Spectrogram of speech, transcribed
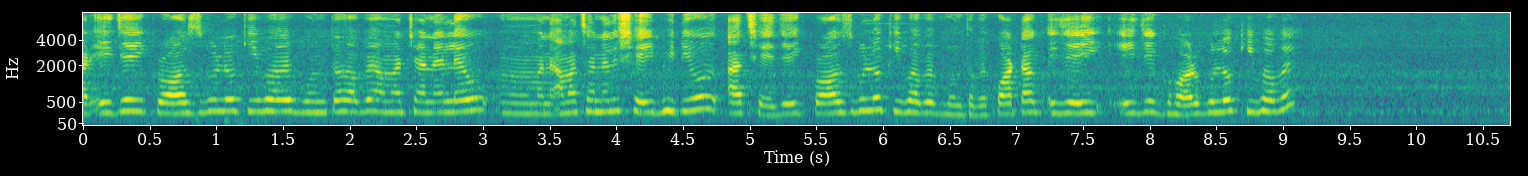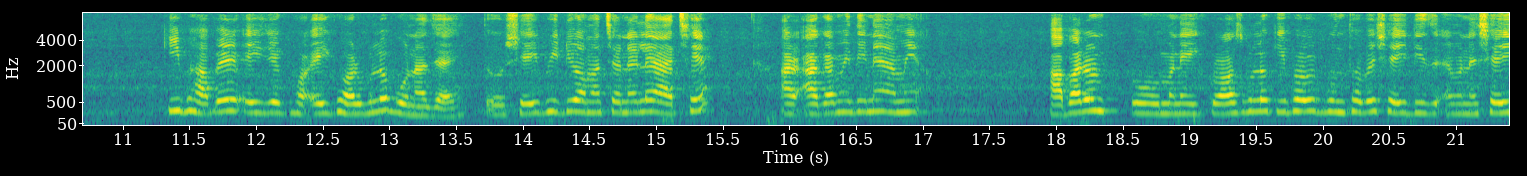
আর এই যে এই ক্রসগুলো কীভাবে বুনতে হবে আমার চ্যানেলেও মানে আমার চ্যানেলে সেই ভিডিও আছে যে এই ক্রসগুলো কীভাবে বুনতে হবে। কটা এই যে এই যে ঘরগুলো কীভাবে কীভাবে এই যে এই ঘরগুলো বোনা যায়। তো সেই ভিডিও আমার চ্যানেলে আছে। আর আগামী দিনে আমি আবারও মানে এই ক্রসগুলো কীভাবে বুনতে হবে সেই ডিজাইন মানে সেই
